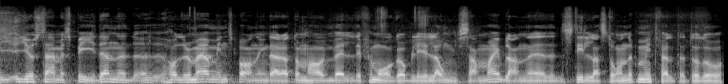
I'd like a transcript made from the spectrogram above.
just det här med speeden. Eh, håller du med om min spaning där att de har väldigt förmåga att bli långsamma ibland? Stillastående på mittfältet och då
